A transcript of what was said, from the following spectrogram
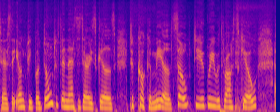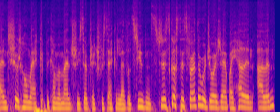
says that young people don't have the necessary skills to cook a meal. So, do you agree with Ross Keogh? And should home ec become a mandatory subject for second level students? To discuss this further, we're joined now by Helen Allen,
